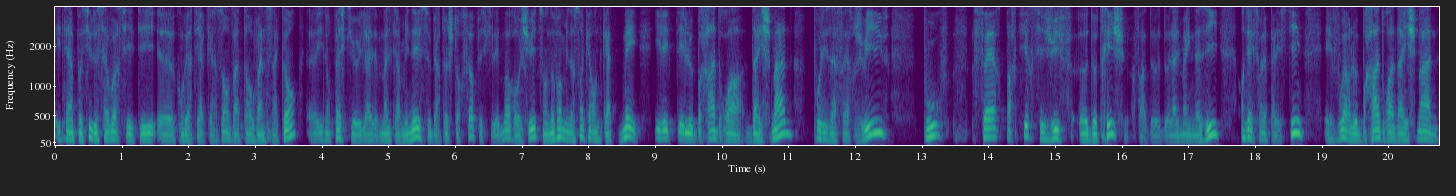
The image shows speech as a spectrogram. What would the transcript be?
été impossible de savoir s'il était euh, converti à 15 ans, 20 ans ou 25 ans. Euh, il n'empêche qu'il a mal terminé, ce Bertolt Storfer, puisqu'il est mort au Auschwitz en novembre 1944. Mais il était le bras droit d'Eichmann pour les affaires juives, pour faire partir ces juifs euh, d'Autriche, enfin de, de l'Allemagne nazie, en direction de la Palestine, et voir le bras droit d'Eichmann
